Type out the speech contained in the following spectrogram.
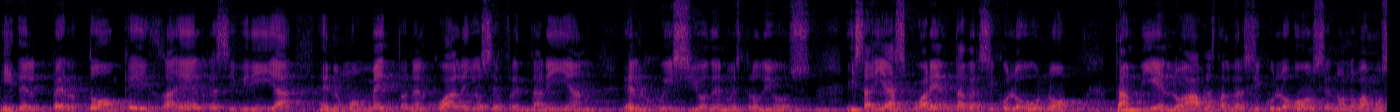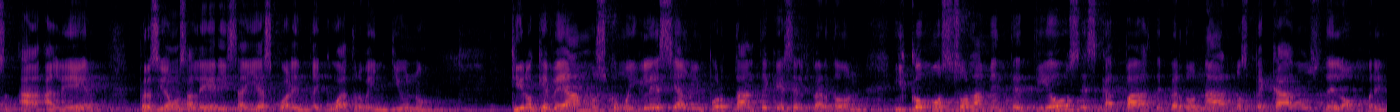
y del perdón que Israel recibiría en un momento en el cual ellos enfrentarían el juicio de nuestro Dios. Isaías 40, versículo 1, también lo habla hasta el versículo 11, no lo vamos a, a leer, pero sí vamos a leer Isaías 44, 21. Quiero que veamos como iglesia lo importante que es el perdón y cómo solamente Dios es capaz de perdonar los pecados del hombre.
